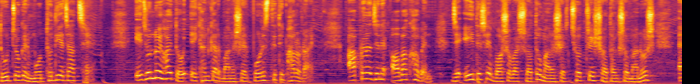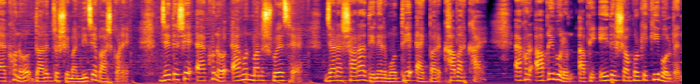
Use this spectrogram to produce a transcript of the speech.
দুর্যোগের মধ্য দিয়ে যাচ্ছে। এজন্যই হয়তো এখানকার মানুষের পরিস্থিতি ভালো নয়। আপনারা জেনে অবাক হবেন যে এই দেশে বসবাসরত মানুষের ছত্রিশ শতাংশ মানুষ এখনও দারিদ্র সীমার নিচে বাস করে। যে দেশে এখনও এমন মানুষ রয়েছে যারা সারা দিনের মধ্যে একবার খাবার খায়। এখন আপনি বলুন, আপনি এই দেশ সম্পর্কে কি বলবেন?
